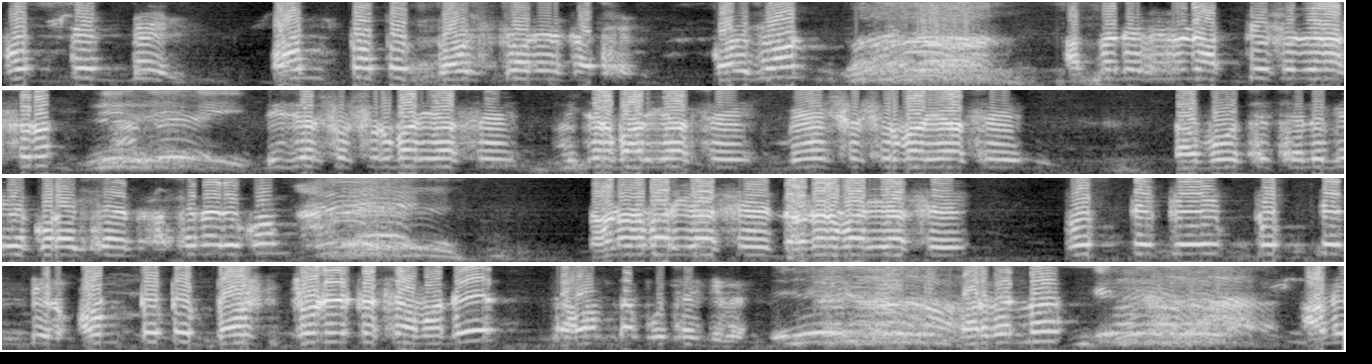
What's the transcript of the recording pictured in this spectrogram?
প্রত্যেক দিন অন্তত দশ জনের কাছে কয়জন? আপনাদের বিভিন্ন আত্মীয় স্বজন আছে না? নিজের শ্বশুর বাড়ি আছে নিজের বাড়ি আছে মেয়ের শ্বশুর বাড়ি আছে তারপর হচ্ছে ছেলে বিয়ে করাইছেন আছে না এরকম? নানার বাড়ি আছে দাদার বাড়ি আছে প্রত্যেকেই প্রত্যেক দিন অন্তত দশ জনের কাছে আমাদের সালামটা পৌঁছাই দিবেন। পারবেন না? আমি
